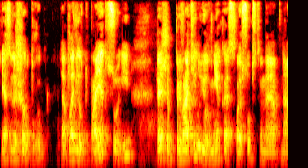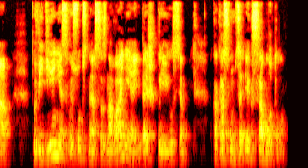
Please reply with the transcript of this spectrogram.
Я совершил этот выбор. Я отловил эту проекцию и дальше превратил ее в некое свое собственное а, поведение, свое собственное осознавание, и дальше появился, как раз функция X сработала.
